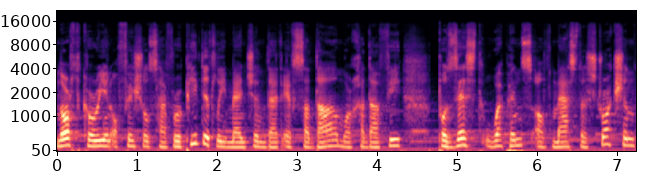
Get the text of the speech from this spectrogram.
North Korean officials have repeatedly mentioned that if Saddam or Gaddafi possessed weapons of mass destruction,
